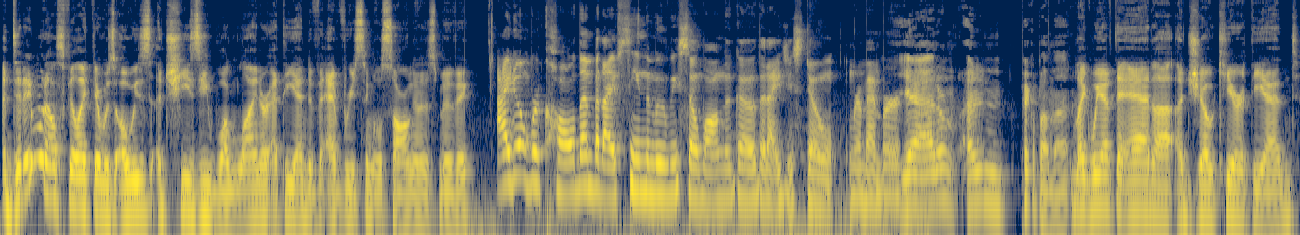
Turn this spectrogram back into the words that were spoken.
Did anyone else feel like there was always a cheesy one-liner at the end of every single song in this movie? I don't recall them, but I've seen the movie so long ago that I just don't remember. Yeah, I don't. I didn't pick up on that. Like we have to add a, a joke here at the end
